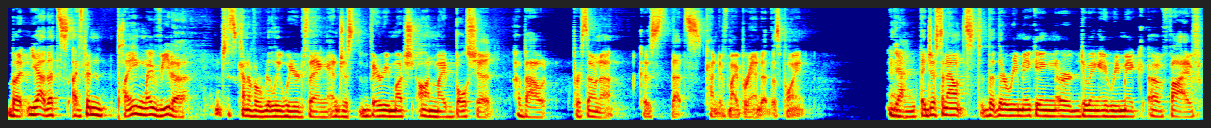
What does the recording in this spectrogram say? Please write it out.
But yeah, that's, I've been playing my Vita, which is kind of a really weird thing, and just very much on my bullshit about Persona, because that's kind of my brand at this point. And Yeah. They just announced that they're remaking or doing a remake of 5.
